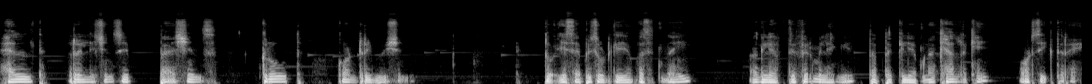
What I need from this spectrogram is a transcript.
Health relationship passions growth contribution तो इस एपिसोड के लिए बस इतना ही। अगले हफ़्ते फिर मिलेंगे। तब तक के लिए अपना ख्याल रखें और सीखते रहें।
